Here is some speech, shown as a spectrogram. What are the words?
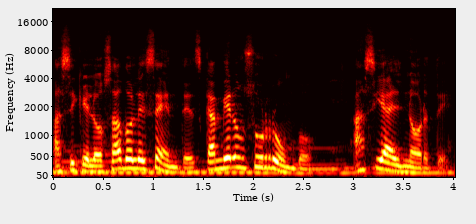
así que los adolescentes cambiaron su rumbo hacia el norte.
